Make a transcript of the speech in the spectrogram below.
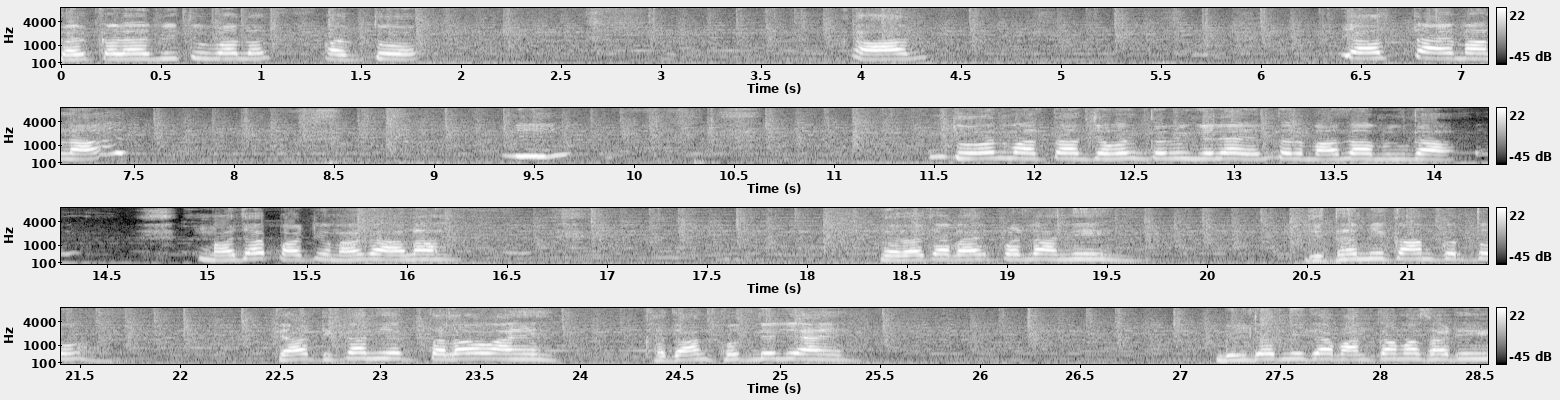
कळकळा मी तुम्हाला सांगतो. काल याच टायमाला मी दोन वाजता जेवण करून गेल्यानंतर माझा मुलगा माझ्या पाठीमागं आला. घराच्या बाहेर पडला आणि जिथं मी काम करतो त्या ठिकाणी एक तलाव आहे खदान खोदलेली आहे. बिल्डरनी त्या बांधकामासाठी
